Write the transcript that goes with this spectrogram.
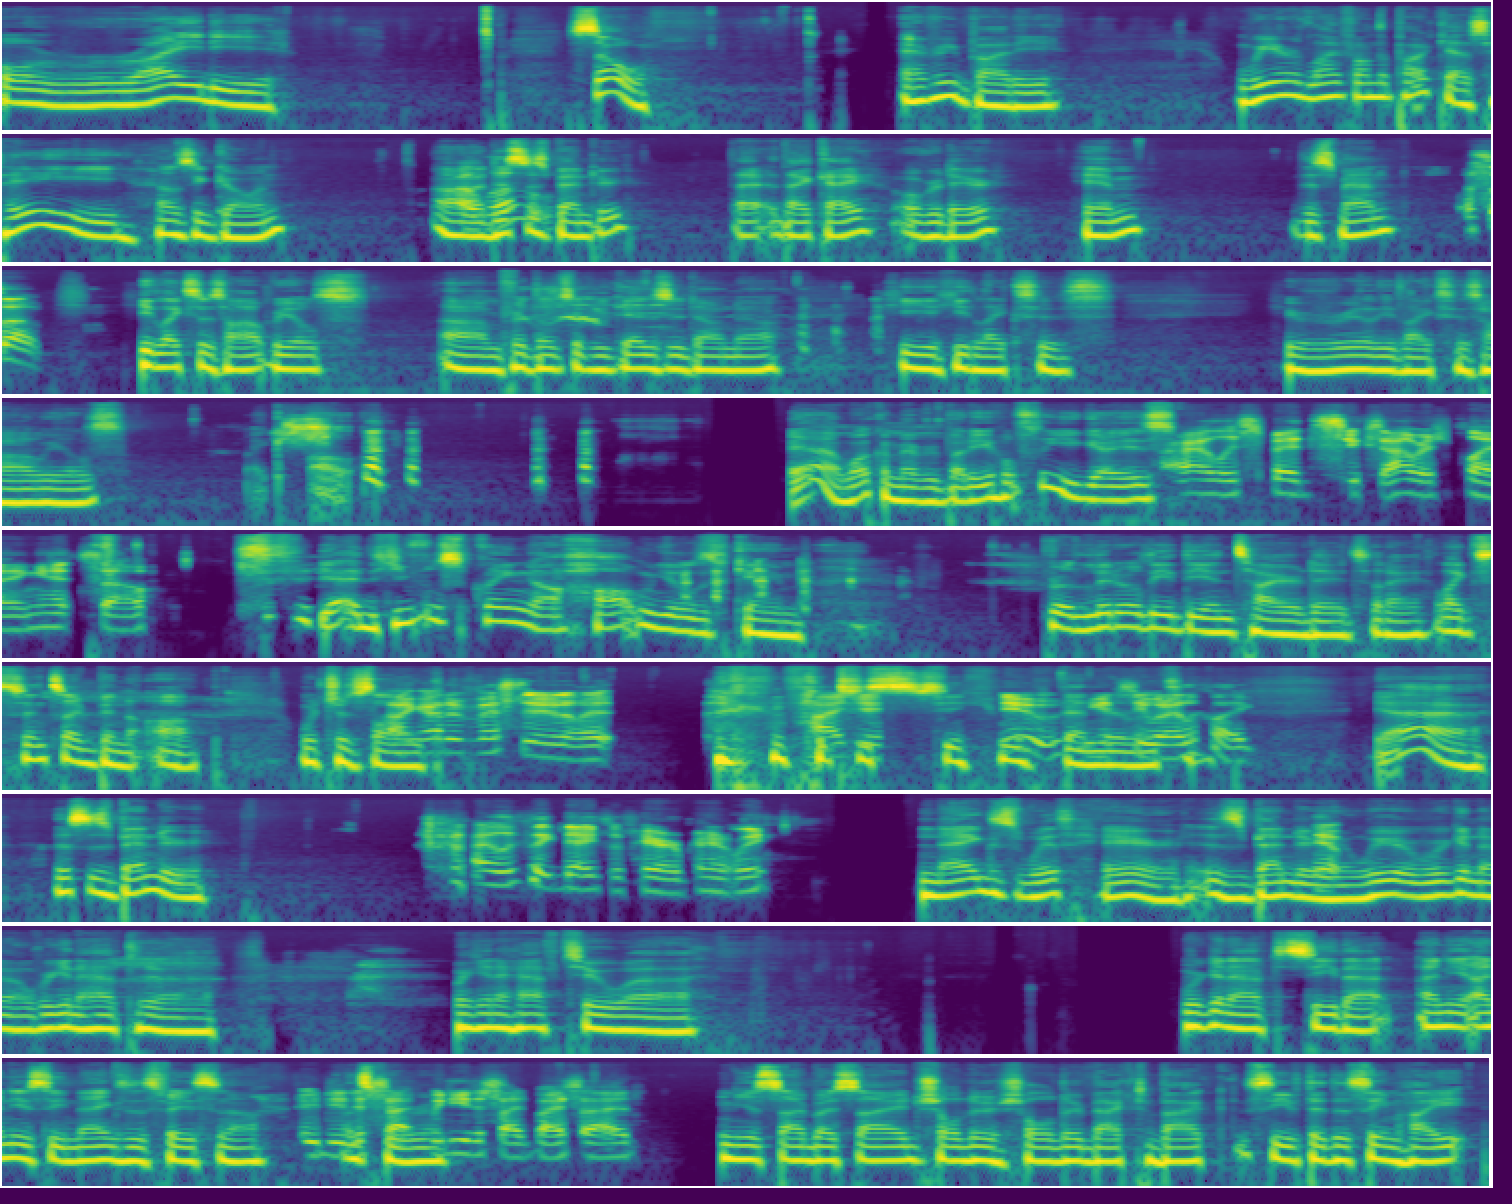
Alrighty. So, everybody, we are live on the podcast. Hey, how's it going? Uh, this is Bender. That that guy over there. Him. This man. What's up? He likes his Hot Wheels. Um, for those of you guys who don't know, he he likes his. He really likes his Hot Wheels. Like, all. yeah. Welcome everybody. Hopefully you guys I only spent six hours playing it, so yeah, he was playing a Hot Wheels game for literally the entire day today. Like since I've been up, which is like I got invested into it. I just see you can see what I look like. Yeah, this is Bender. I look like Nags with hair, apparently. Nags with hair is Bender, Yep. we're we're gonna we're gonna have to uh, we're gonna have to uh we're gonna have to see that. I need I need to see Nags' face now. We need a Let's be side. We need a side by side. We need side by side, shoulder to shoulder, back to back, see if they're the same height.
